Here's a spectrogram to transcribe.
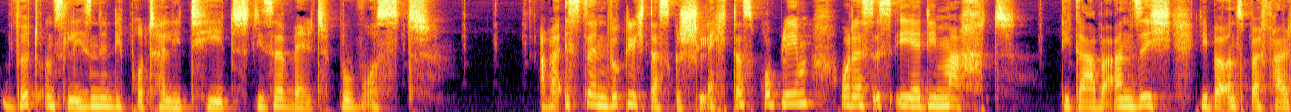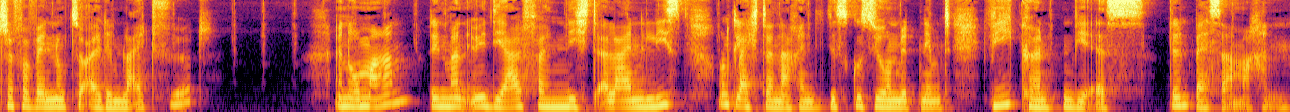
wird uns Lesenden die Brutalität dieser Welt bewusst. Aber ist denn wirklich das Geschlecht das Problem oder ist es eher die Macht, die Gabe an sich, die bei uns bei falscher Verwendung zu all dem Leid führt? Ein Roman, den man im Idealfall nicht alleine liest und gleich danach in die Diskussion mitnimmt. Wie könnten wir es denn besser machen?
